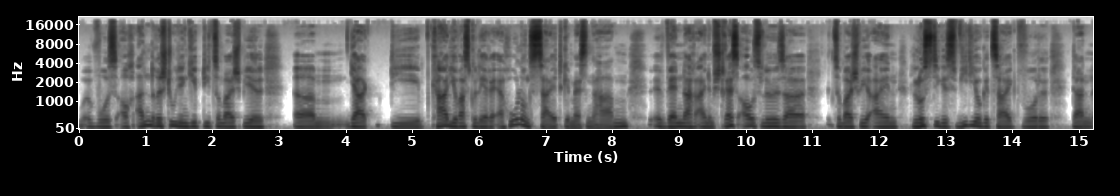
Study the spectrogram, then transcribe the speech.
wo es auch andere Studien gibt, die zum Beispiel ähm, ja die kardiovaskuläre Erholungszeit gemessen haben, wenn nach einem Stressauslöser zum Beispiel ein lustiges Video gezeigt wurde, dann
